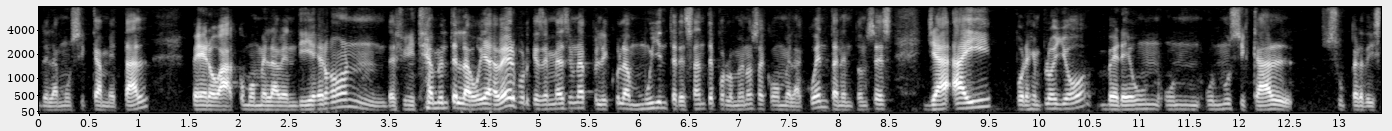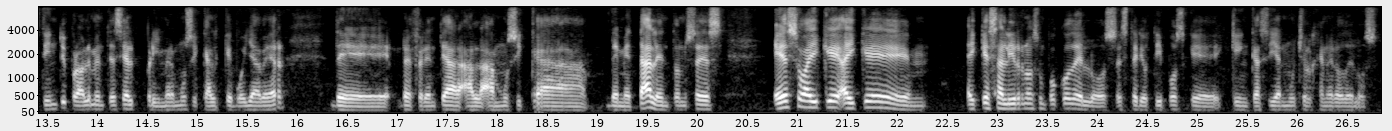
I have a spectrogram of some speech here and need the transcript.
la música metal, pero ah, como me la vendieron, definitivamente la voy a ver porque se me hace una película muy interesante, por lo menos a como me la cuentan. Entonces, ya ahí, por ejemplo, yo veré un musical súper distinto y probablemente sea el primer musical que voy a ver de referente a, a la música de metal. Entonces, eso hay que, hay que, hay que salirnos un poco de los estereotipos que, que encasillan mucho el género de los,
